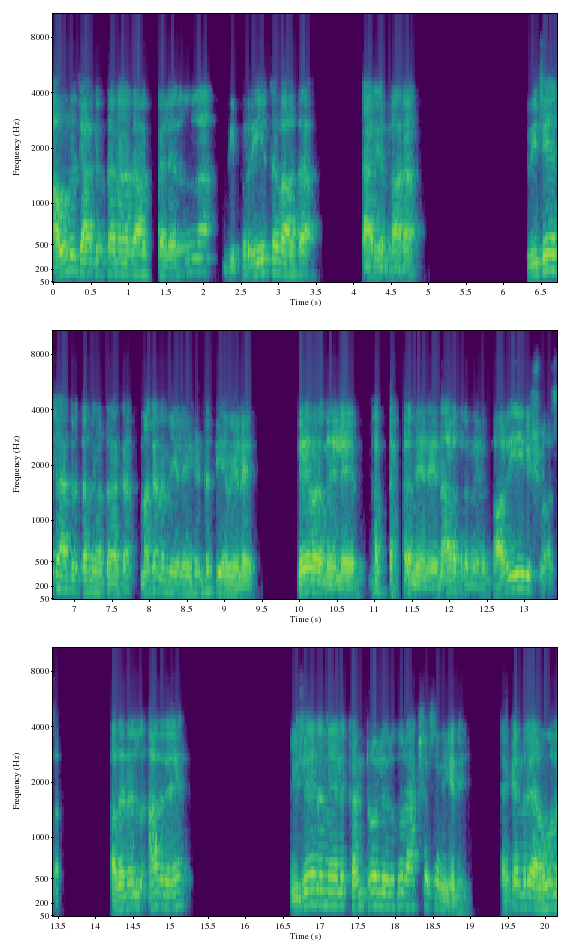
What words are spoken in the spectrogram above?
ಅವನು ಜಾಗೃತನಾದಾಗಲೆಲ್ಲ ವಿಪರೀತವಾದ ಕಾರ್ಯಭಾರ. ವಿಜಯ ಜಾಗೃತನಾದಾಗ ಮಗನ ಮೇಲೆ, ಹೆಂಡತಿಯ ಮೇಲೆ, ದೇವರ ಮೇಲೆ, ಭಕ್ತರ ಮೇಲೆ, ನಾರದರ ಮೇಲೆ ಭಾರೀ ವಿಶ್ವಾಸ. ಅದನ್ನೆಲ್ಲ, ಆದ್ರೆ ವಿಜಯನ ಮೇಲೆ ಕಂಟ್ರೋಲ್ ಇರುವುದು ರಾಕ್ಷಸನಿಗೇನೆ. ಯಾಕಂದ್ರೆ ಅವನ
